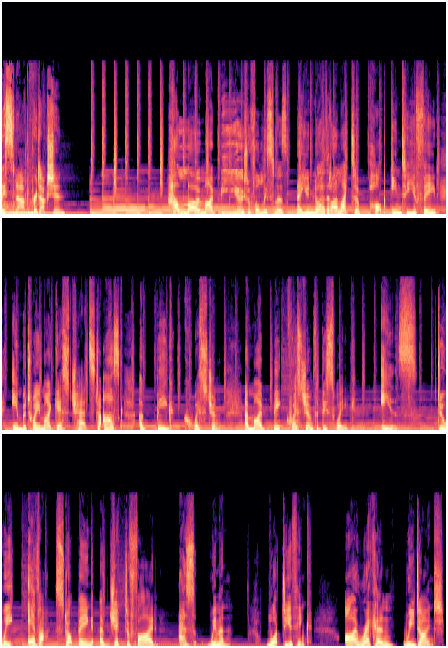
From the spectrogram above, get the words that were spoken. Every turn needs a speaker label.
Speaker 1: listener production.
Speaker 2: Hello, my beautiful listeners. Now, you know that I like to pop into your feed in between my guest chats to ask a big question. And my big question for this week is Do we ever stop being objectified as women? What do you think? I reckon we don't.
